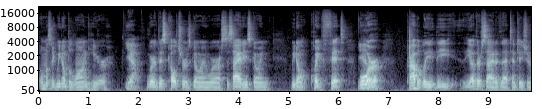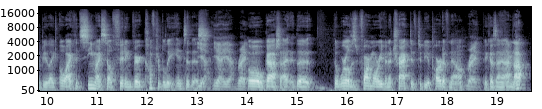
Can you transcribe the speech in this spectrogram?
almost like we don't belong here. Yeah. Where this culture is going, where our society is going, we don't quite fit. Yeah. Or probably the the other side of that temptation would be like, oh, I could see myself fitting very comfortably into this. Yeah, yeah, yeah, right. Oh gosh, I the the world is far more even attractive to be a part of now. Right. Because I, I'm not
